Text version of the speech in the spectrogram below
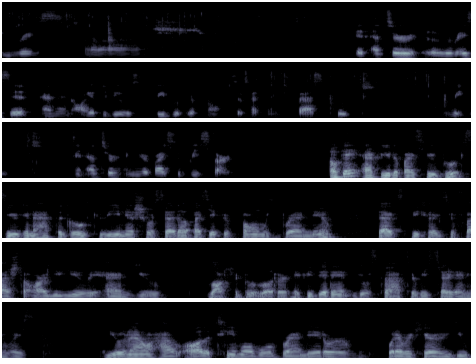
erase cache, hit enter, it'll erase it, and then all you have to do is reboot your phone. So type in fast boot, reboot and enter, and your device would restart. Okay, after your device reboots, you're going to have to go through the initial setup as if your phone was brand new. That's because you flashed the RUU and you locked your bootloader. If you didn't, you'll still have to reset it anyways. You'll now have all the T-Mobile branded or whatever carrier you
